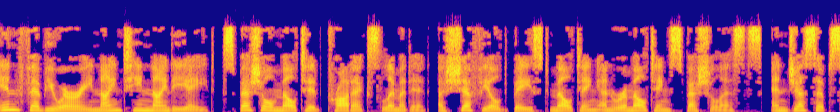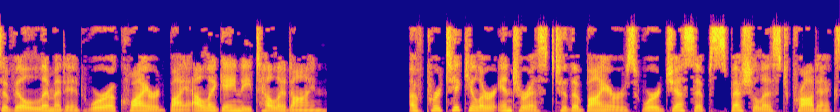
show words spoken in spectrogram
In February 1998, Special Melted Products Limited, a Sheffield-based melting and remelting specialists, and Jessop Saville Limited were acquired by Allegheny Teledyne. Of particular interest to the buyers were Jessop's specialist products,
